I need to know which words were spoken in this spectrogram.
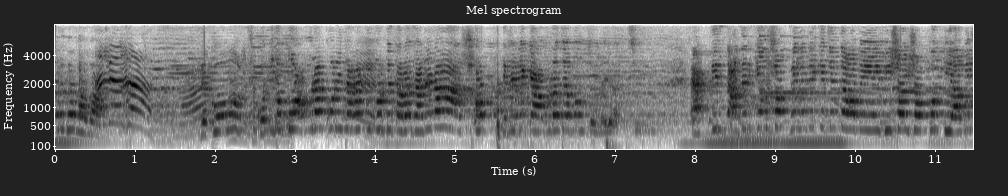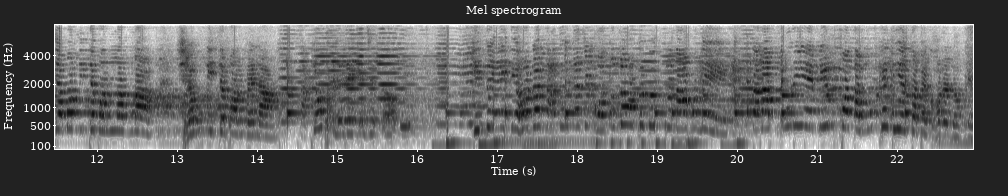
করবে বাবা? দেখো কর্তব্য আমরা করি, তারা কি করবে তারা জানে না। সব ফেলে রেখে আমরা যেমন চলে যাচ্ছি। একদিন তাদেরকেও সব ফেলে রেখে বিষয় সম্পত্তি আমি যেমন নিতে পারলাম না, সেও নিতে পারবে না। তাকেও ফেলে রেখে যেতে হবে। কিন্তু এই দেহটা তাদের কাছে কতটা অপবিত্র না হলে তারা পুড়িয়ে নিম পাতা মুখে দিয়ে তবে ঘরে ঢোকে।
